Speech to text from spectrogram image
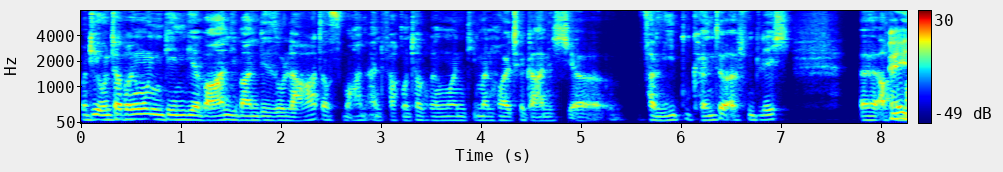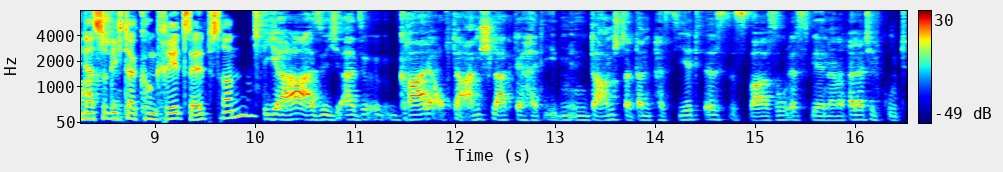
Und die Unterbringungen, in denen wir waren, die waren desolat. Das waren einfach Unterbringungen, die man heute gar nicht äh, vermieten könnte öffentlich. Äh, Erinnerst du dich da konkret selbst dran? Ja, also ich, also gerade auch der Anschlag, der halt eben in Darmstadt dann passiert ist. Es war so, dass wir in einer relativ gut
